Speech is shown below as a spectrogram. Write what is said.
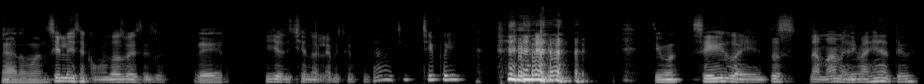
Ah, no mames. Sí lo hice como dos veces, güey. Ver. Y yo diciéndole a mis jefes, ah, sí, sí fui. Sí, güey. Entonces, no mames, imagínate, güey.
